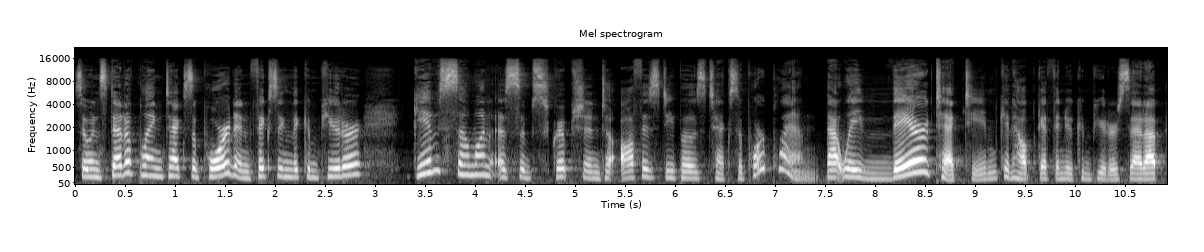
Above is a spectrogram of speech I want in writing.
So instead of playing tech support and fixing the computer, Give someone a subscription to Office Depot's tech support plan. That way, their tech team can help get the new computer set up,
